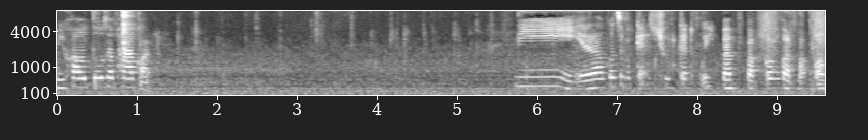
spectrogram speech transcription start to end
มีเข้าตู้เสื้อผ้าก่อน นี่แล้วเราก็จะมาแกะชุดกัน อุ้ยแป๊บปรับกล้องก่อนปรับกล้อง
